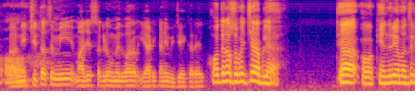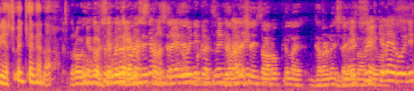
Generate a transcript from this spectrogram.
अ, निश्चितच मी माझे सगळे उमेदवार या ठिकाणी विजयी करेल. हो त्यांना शुभेच्छा आपल्या. त्या केंद्रीय मंत्री शुभेच्छा आहे त्यांना रोहिणी खडसेंनी केलाय. रोहिणी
